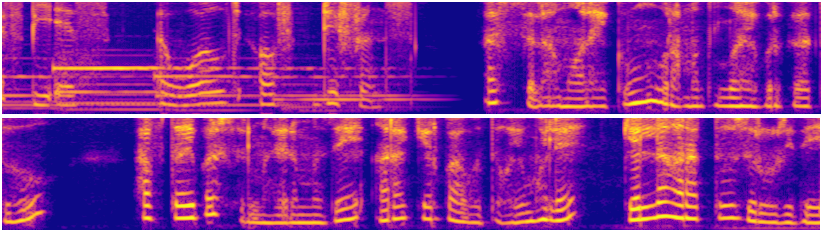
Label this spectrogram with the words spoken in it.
SBS, a world of difference. আসসালামু আলাইকুম রহমতুল্লাহ বরকাতুহ হাফতা এবার শর্মাগের মাঝে আরা কেয়ার পাবত হইম হলে কেল্লা আরাতো জরুরি দে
